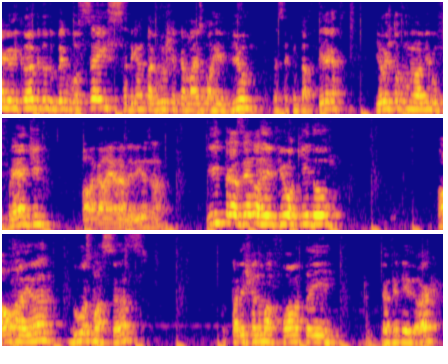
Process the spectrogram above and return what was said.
Family Club, tudo bem com vocês? Adriano Taguchi para mais uma review nessa quinta-feira. E hoje estou com meu amigo Fred. Fala galera, beleza? E trazendo a review aqui do Al Rayyan, duas maçãs. Tá deixando uma foto aí para ver melhor.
